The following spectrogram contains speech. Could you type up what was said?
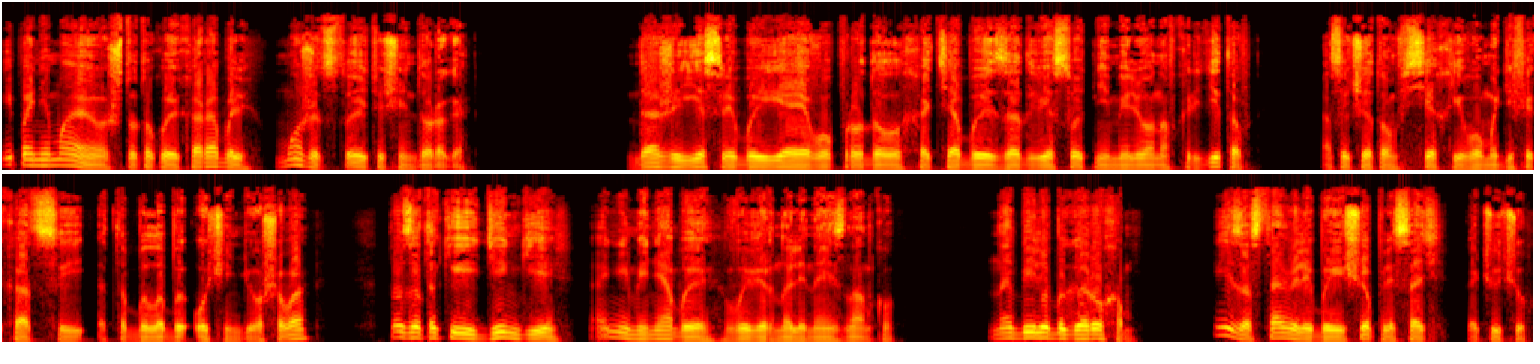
И понимаю, что такой корабль может стоить очень дорого. Даже если бы я его продал хотя бы за две сотни миллионов кредитов, а с учетом всех его модификаций это было бы очень дешево, то за такие деньги они меня бы вывернули наизнанку. Набили бы горохом и заставили бы еще плясать качучу.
